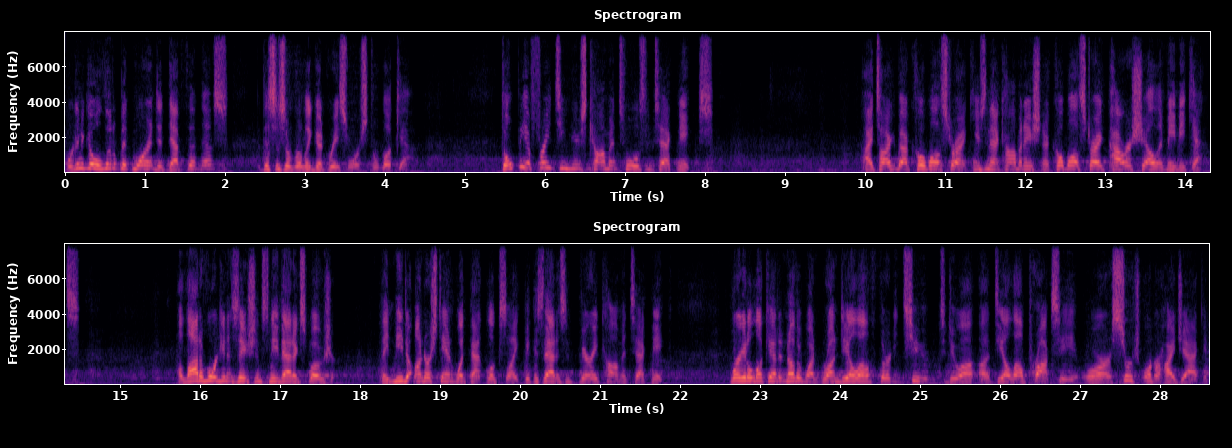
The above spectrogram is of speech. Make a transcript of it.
We're going to go a little bit more into depth in this, but this is a really good resource to look at. Don't be afraid to use common tools and techniques. I talk about Cobalt Strike, using that combination of Cobalt Strike, PowerShell, and Mimikatz. A lot of organizations need that exposure. They need to understand what that looks like because that is a very common technique. We're going to look at another one, rundll32 to do a, a DLL proxy or search order hijacking.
